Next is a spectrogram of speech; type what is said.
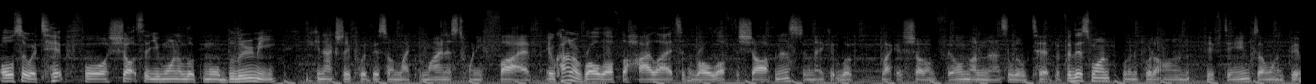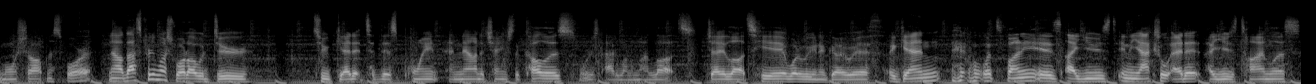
Also a tip for shots that you wanna look more bloomy, you can actually put this on like minus 25. It'll kind of roll off the highlights and roll off the sharpness and make it look like a shot on film. I don't know, that's a little tip. But for this one, we're gonna put it on 15 because I want a bit more sharpness for it. Now that's pretty much what I would do to get it to this point. And now to change the colors, we'll just add one of my LUTs. J LUTs here, what are we gonna go with? Again, what's funny is I used, in the actual edit, I used timeless.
